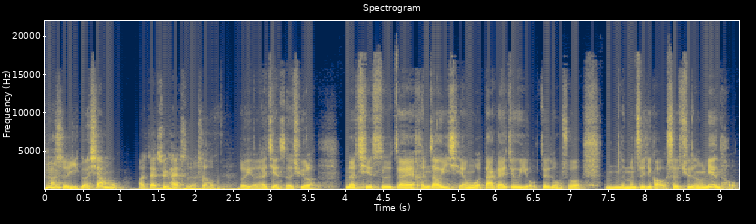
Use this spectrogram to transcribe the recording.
它是一个项目啊，在最开始的时候，说有人要建社区了。那其实，在很早以前，我大概就有这种说，嗯，能不能自己搞个社区这种念头。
